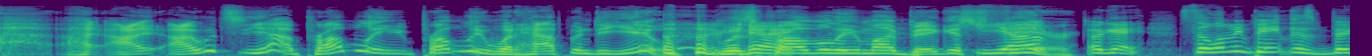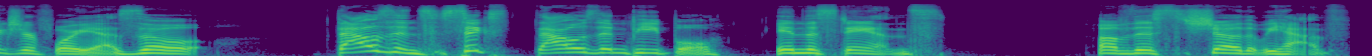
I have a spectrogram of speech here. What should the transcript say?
I, I I would yeah probably probably what happened to you was probably my biggest Yep. fear. Okay. So, let me paint this picture for you. So, thousands, 6,000 people in the stands of this show that we have.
